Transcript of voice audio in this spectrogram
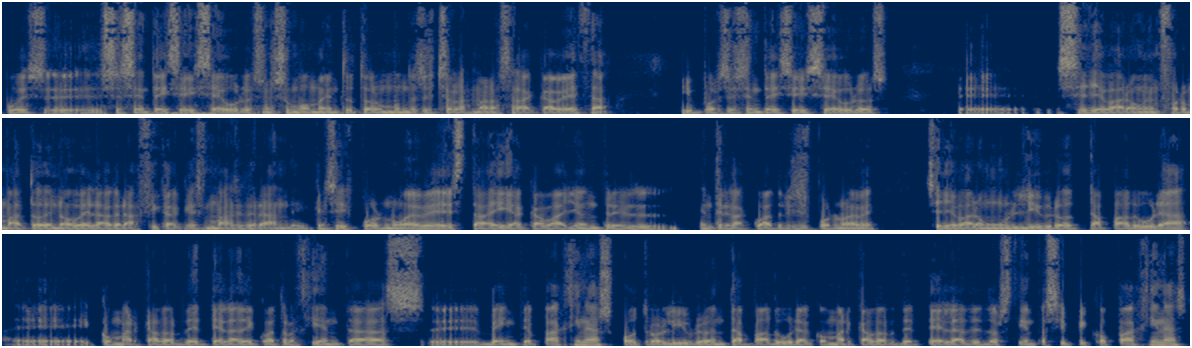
pues 66 euros en su momento todo el mundo se echó las manos a la cabeza y por 66 euros eh, se llevaron en formato de novela gráfica que es más grande que 6x9, está ahí a caballo entre, el, entre la 4 y 6x9. Se llevaron un libro tapa dura eh, con marcador de tela de 420 páginas, otro libro en tapa dura con marcador de tela de 200 y pico páginas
